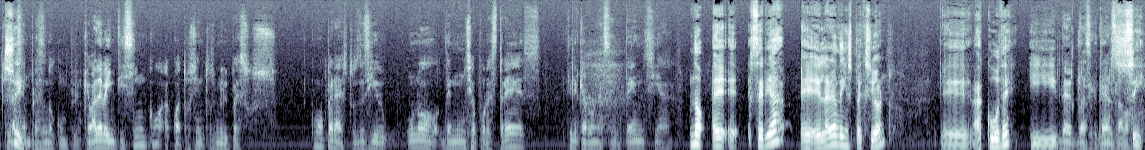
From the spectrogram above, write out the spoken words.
que Sí. las empresas no cumplen, que va de 25 a 400 mil pesos. ¿Cómo opera esto? Es decir, uno denuncia por estrés, tiene que haber una sentencia No, eh, eh, sería eh, el área de inspección, eh, acude y de la Secretaría del Trabajo. Sí.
